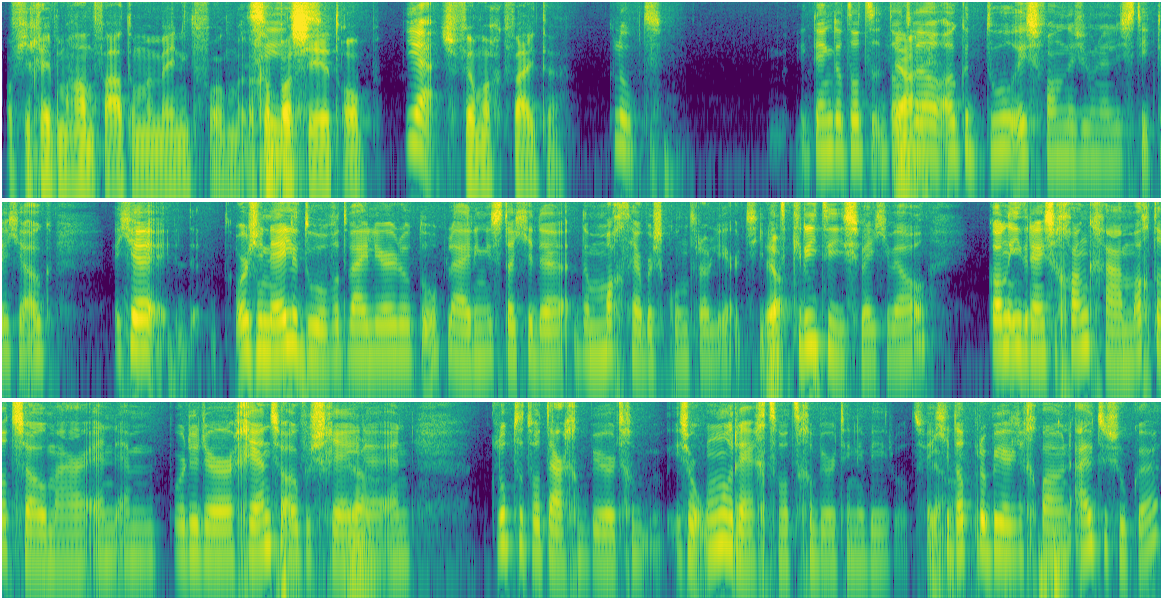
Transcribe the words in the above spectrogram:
Of je geeft me handvaten om mijn mening te vormen. Precies. Gebaseerd op ja, zoveel mogelijk feiten. klopt. Ik denk dat dat, dat Ja. wel ook het doel is van de journalistiek. Dat je ook, weet je, het originele doel wat wij leerden op de opleiding is dat je de, de machthebbers controleert. Je Ja. bent kritisch, weet je wel. Kan iedereen zijn gang gaan? Mag dat zomaar? En, en worden er grenzen overschreden? Ja. En klopt het wat daar gebeurt? Ge- Is er onrecht wat gebeurt in de wereld? Weet je, dat probeer je gewoon uit te zoeken.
